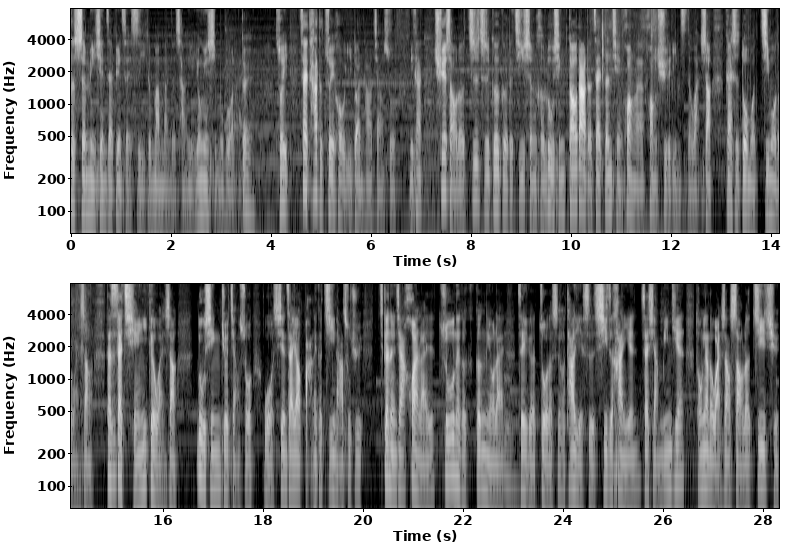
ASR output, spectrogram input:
的生命现在变成是一个漫漫的长夜，永远醒不过来。对，所以在他的最后一段，他讲说：“你看，缺少了吱吱咯咯的机声和陆星高大的在灯前晃来晃去的影子的晚上，该是多么寂寞的晚上。”但是在前一个晚上，陆星就讲说：“我现在要把那个鸡拿出去。”跟人家换来租那个耕牛来这个做的时候，他也是吸着旱烟，在想明天同样的晚上少了鸡群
